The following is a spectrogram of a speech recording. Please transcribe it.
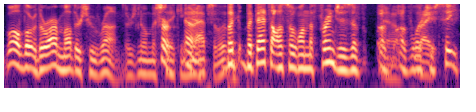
well there, there are mothers who run. There's no mistaking No, that. absolutely. But but that's also on the fringes of of, of what you see.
